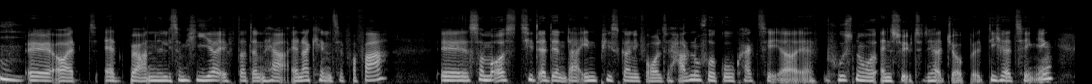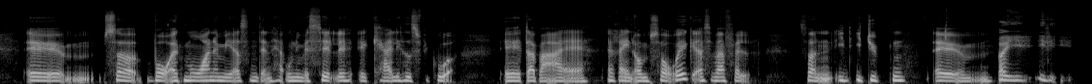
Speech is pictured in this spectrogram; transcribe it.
Mm. Øh, og at, at børnene ligesom higer efter den her anerkendelse fra far, øh, som også tit er den, der er indpiskeren i forhold til, har du nu fået gode karakterer? Ja, husk nu at ansøge til det her job. øh, De her ting, ikke? Øh, så hvor at moren er mere sådan den her universelle øh, kærlighedsfigur, øh, der bare er, er ren omsorg, ikke? Altså i hvert fald sådan i, i dybden. Øh, Og i, i, i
